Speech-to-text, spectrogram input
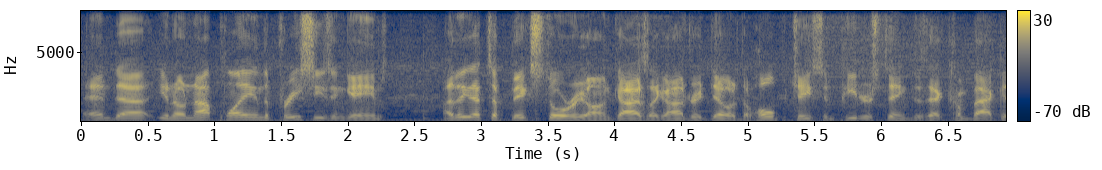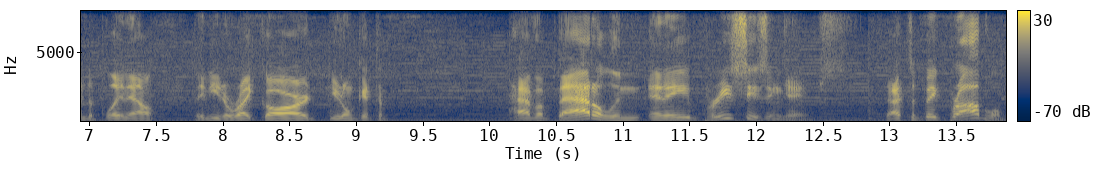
and uh, you know not playing the preseason games. I think that's a big story on guys like Andre Dillard. The whole Jason Peters thing does that come back into play now? They need a right guard. You don't get to have a battle in any preseason games. That's a big problem.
